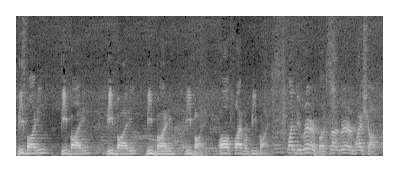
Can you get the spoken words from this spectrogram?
B body, B body, B body, B body, B body. All five are B bodies. Might be rare, but it's not rare in my shop.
